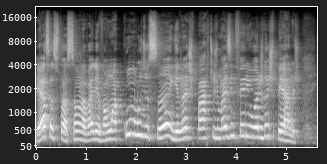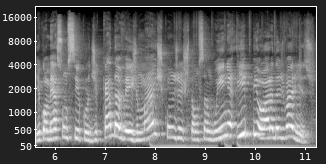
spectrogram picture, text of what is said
Essa situação ela vai levar um acúmulo de sangue nas partes mais inferiores das pernas, e começa um ciclo de cada vez mais congestão sanguínea e piora das varizes.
